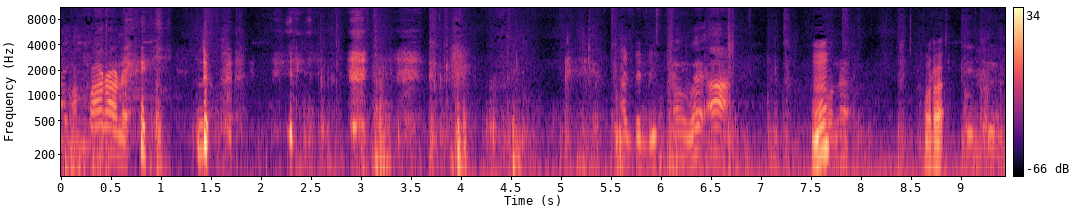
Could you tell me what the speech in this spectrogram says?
apa nih? Ada di yang WA. Hmm? Ora. di dalam.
